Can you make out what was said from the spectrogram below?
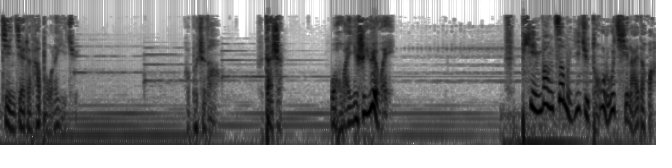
紧接着他补了一句。我不知道，但是我怀疑是岳伟。品望这么一句突如其来的话，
